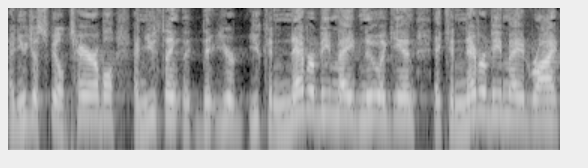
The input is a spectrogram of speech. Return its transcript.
and you just feel terrible, and you think that, that you're, you can never be made new again, it can never be made right,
